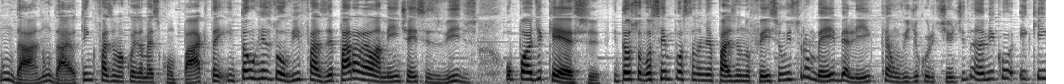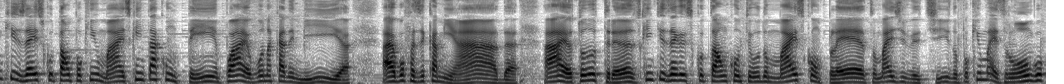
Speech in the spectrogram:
não dá, não dá. Eu tenho que fazer uma coisa mais compacta. Então resolvi fazer paralelamente a esses vídeos o podcast. Então eu só vou sempre postar na minha página no Face um Strong Baby ali, que é um vídeo curtinho dinâmico. E quem quiser escutar um pouquinho mais, quem tá com tempo, ah, eu vou na academia, ah, eu vou fazer caminhada, ah, eu tô no trânsito. Quem quiser escutar um conteúdo mais completo, mais divertido, um pouquinho mais longo,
